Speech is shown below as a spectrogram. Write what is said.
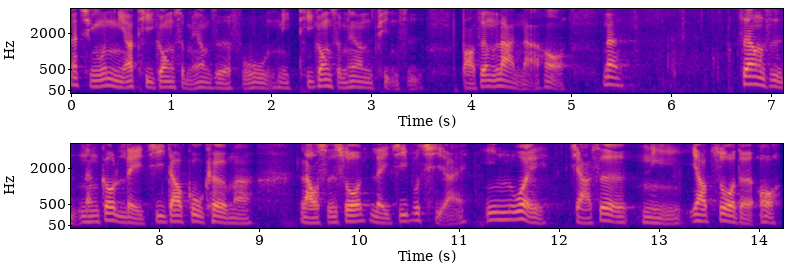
那请问你要提供什么样子的服务？你提供什么样的品质？保证烂啊吼，那。这样子能够累积到顾客吗？老实说，累积不起来。因为假设你要做的哦，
